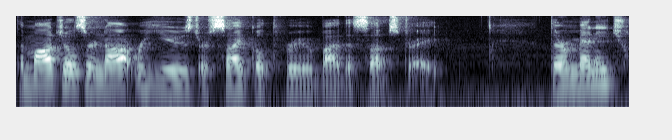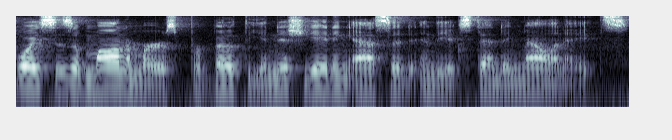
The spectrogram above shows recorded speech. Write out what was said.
The modules are not reused or cycled through by the substrate. There are many choices of monomers for both the initiating acid and the extending malonates.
